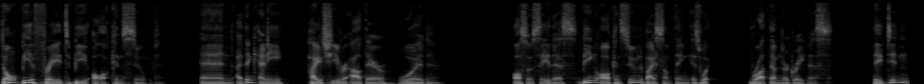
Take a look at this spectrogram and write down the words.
don't be afraid to be all consumed. And I think any high achiever out there would also say this being all consumed by something is what brought them their greatness. They didn't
